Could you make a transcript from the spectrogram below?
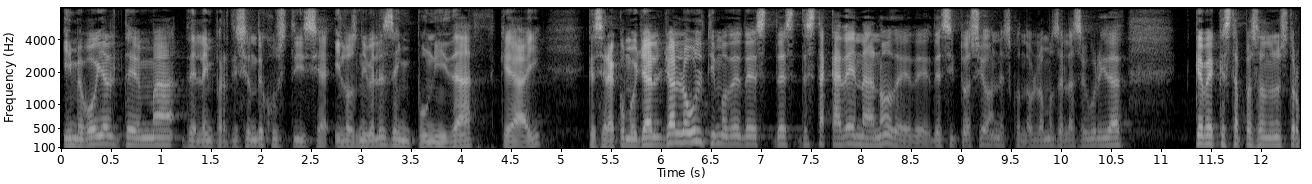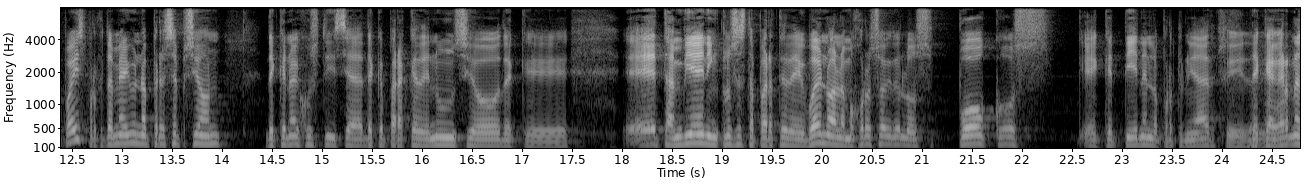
y me voy al tema de la impartición de justicia y los niveles de impunidad que hay, que será como ya, ya lo último de, esta cadena ¿no? de, situaciones cuando hablamos de la seguridad. ¿Qué ve que está pasando en nuestro país? Porque también hay una percepción de que no hay justicia, de que para qué denuncio, de que eh, también incluso esta parte de, bueno, a lo mejor soy de los pocos eh, que tienen la oportunidad de que agarren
